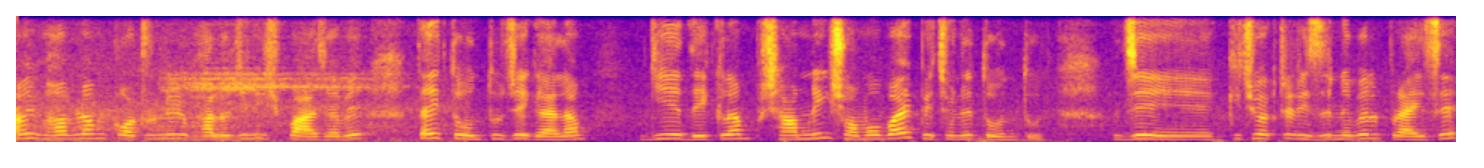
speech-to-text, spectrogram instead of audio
আমি ভাবলাম কটনের ভালো জিনিস পাওয়া যাবে, তাই তন্তুজে গেলাম। গিয়ে দেখলাম সামনেই সমবায়, পেছনে তন্তুজ যে কিছু একটা রিজনেবল প্রাইসে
